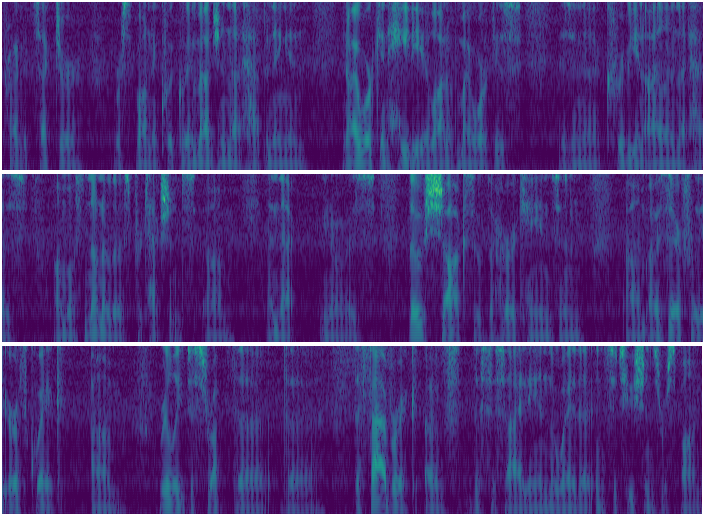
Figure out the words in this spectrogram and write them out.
private sector responding quickly. Imagine that happening in you know I work in Haiti. A lot of my work is is in a Caribbean island that has almost none of those protections, um, and that you know as those shocks of the hurricanes and um, I was there for the earthquake. Um, really disrupt the the the fabric of the society and the way that institutions respond.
